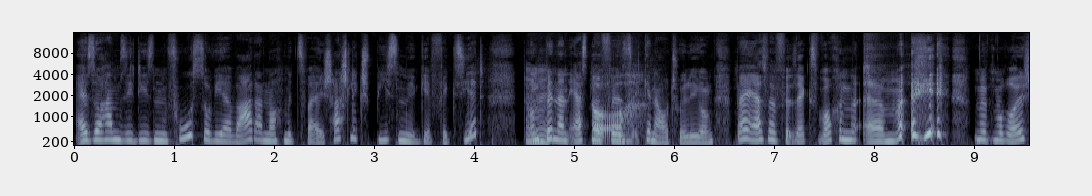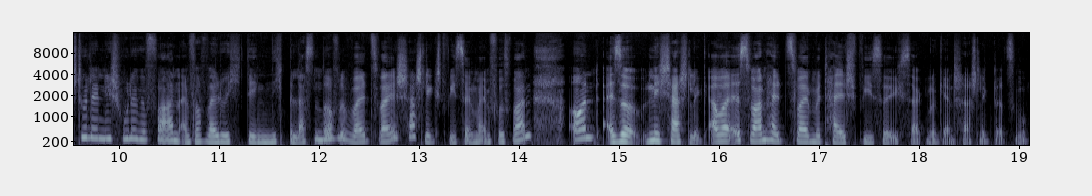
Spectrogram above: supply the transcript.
Also haben sie diesen Fuß, so wie er war, dann noch mit zwei Schaschlikspießen fixiert und Mhm. bin dann erstmal Oh. für, genau, Entschuldigung, bin erstmal für sechs Wochen ähm, mit dem Rollstuhl in die Schule gefahren, einfach weil ich den nicht belassen durfte, weil zwei Schaschlikspieße in meinem Fuß waren. Und, also nicht Schaschlik, aber es waren halt zwei Metallspieße. Ich sag nur gern Schaschlik dazu.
